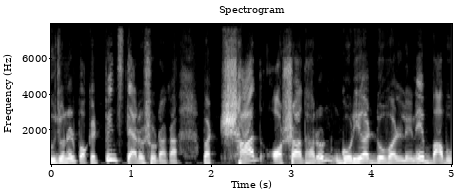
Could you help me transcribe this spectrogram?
দুজনের পকেট পিঞ্চ তেরোশো টাকা। বাট স্বাদ অসাধারণ গড়িয়ার ডোভার লেনে বাবু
